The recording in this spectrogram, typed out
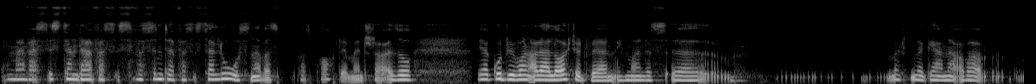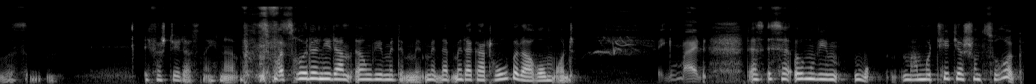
Ich meine, was ist denn da, was ist, was sind da, was ist da los, ne? Was, was braucht der Mensch da? Also, ja gut, wir wollen alle erleuchtet werden. Ich meine, das äh, möchten wir gerne, aber was, ich verstehe das nicht, ne? Was, rödeln die da irgendwie mit, mit, mit der Garderobe da rum und ich meine, das ist ja irgendwie, man mutiert ja schon zurück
